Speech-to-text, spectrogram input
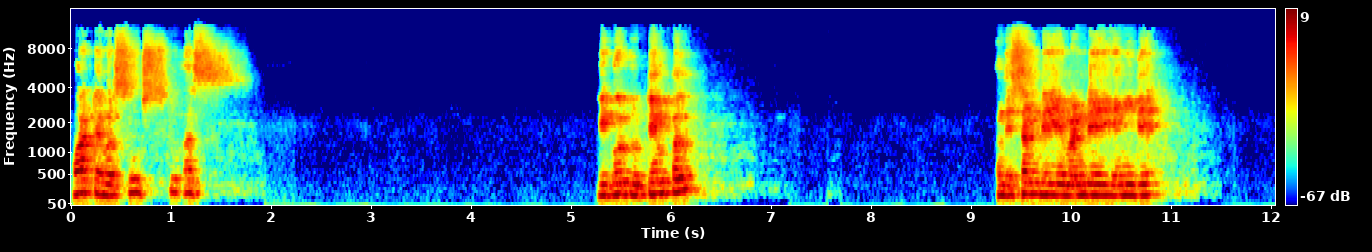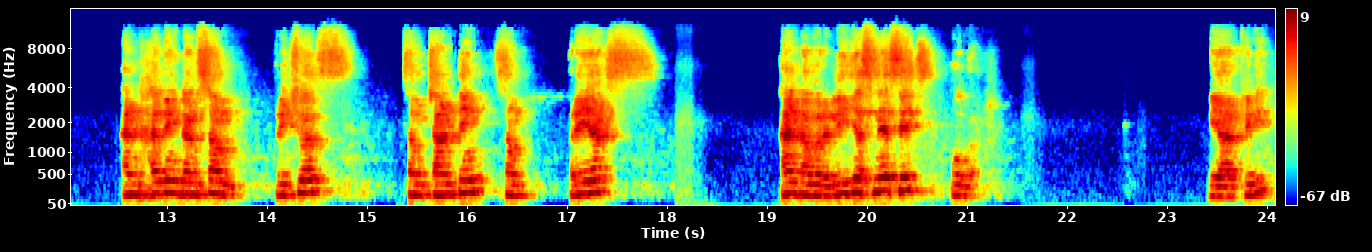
whatever suits to us. We go to temple on the Sunday, Monday, any day, and having done some rituals, some chanting, some prayers, and our religiousness is over. We are free.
